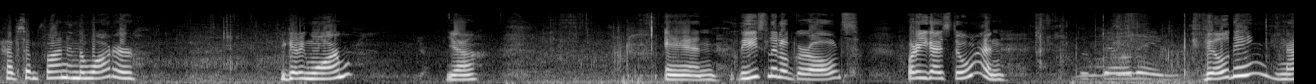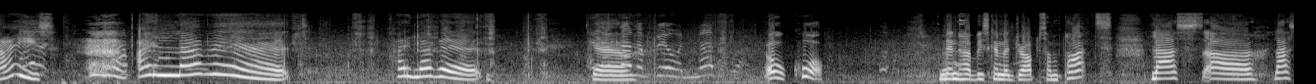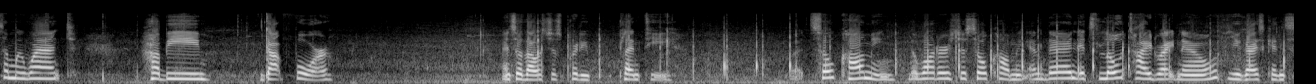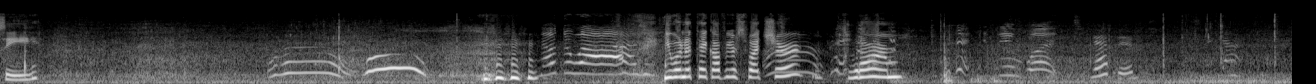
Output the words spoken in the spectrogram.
have some fun in the water. You getting warm? Yeah. And these little girls what are you guys doing Building. Building? Nice. I love it. I love it. Yeah. Build another one. Oh, cool. Then hubby's gonna drop some pots. Last uh, last time we went, hubby got four, and so that was just pretty plenty. But so calming. The water is just so calming. And then it's low tide right now. You guys can see. Another one. You want to take off your sweatshirt? It's warm. Did what? Yeah, did.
